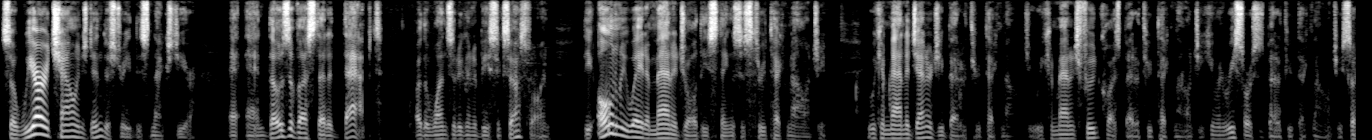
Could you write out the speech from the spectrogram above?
So we are a challenged industry this next year. And those of us that adapt are the ones that are going to be successful. And the only way to manage all these things is through technology. We can manage energy better through technology. We can manage food costs better through technology, human resources better through technology. So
